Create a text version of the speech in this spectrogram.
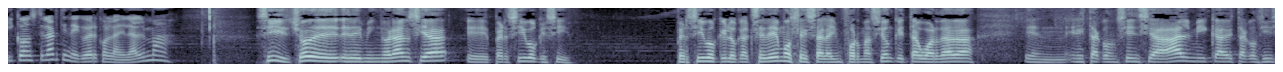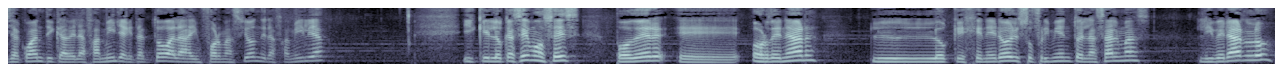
¿Y constelar tiene que ver con la, el alma? Sí, yo desde, mi ignorancia eh, percibo que sí. Percibo que lo que accedemos es a la información que está guardada en, esta conciencia álmica, esta conciencia cuántica de la familia, que está toda la información de la familia, y que lo que hacemos es poder eh, ordenar lo que generó el sufrimiento en las almas, liberarlo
